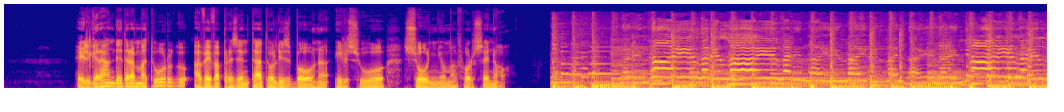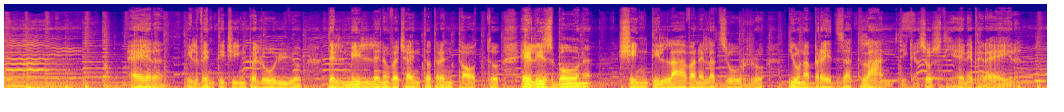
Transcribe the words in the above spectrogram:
E il grande drammaturgo aveva presentato a Lisbona il suo Sogno ma forse no. Era il 25 luglio del 1938 e Lisbona scintillava nell'azzurro di una brezza atlantica, sostiene Pereira.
